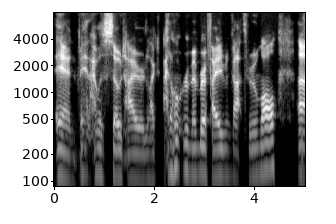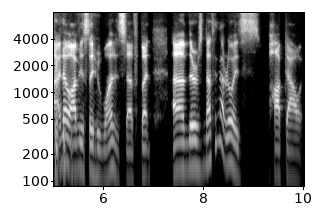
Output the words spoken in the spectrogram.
and man, I was so tired. Like, I don't remember if I even got through them all. Uh, I know obviously who won and stuff, but um, there was nothing that really s- popped out.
